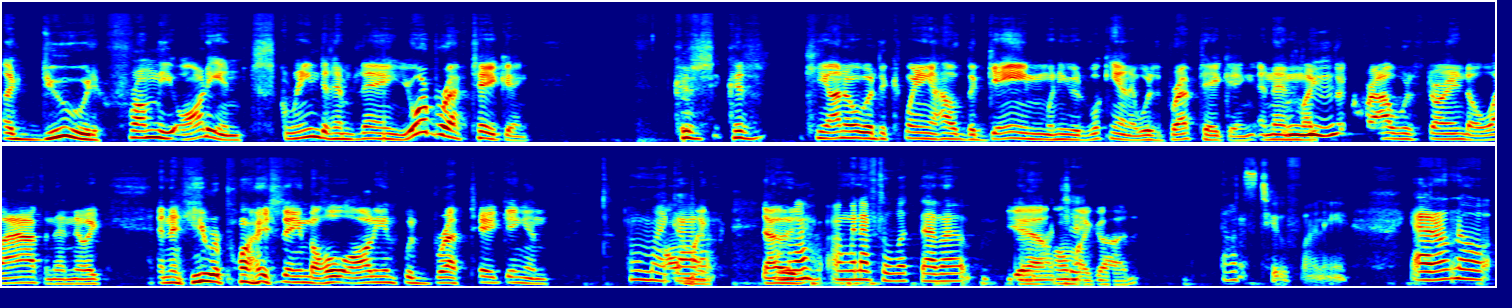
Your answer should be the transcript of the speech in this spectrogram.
a dude from the audience screamed at him saying, You're breathtaking. Cause cause Keanu was explaining how the game when he was looking at it was breathtaking. And then like Mhm. the crowd was starting to laugh and then like and then he replied saying the whole audience was breathtaking and Oh my oh god. my I'm, gonna, I'm gonna have to look that up. yeah, oh it. my god. That's too funny. Yeah, I don't know.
